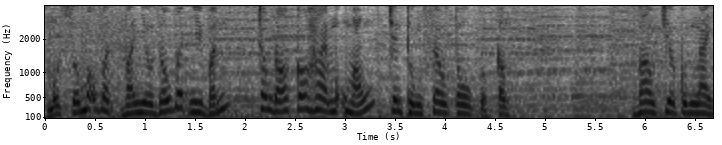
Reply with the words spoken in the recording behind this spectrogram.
một số mẫu vật và nhiều dấu vết nghi vấn, trong đó có hai mẫu máu trên thùng xe ô tô của Công. Vào chiều cùng ngày,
